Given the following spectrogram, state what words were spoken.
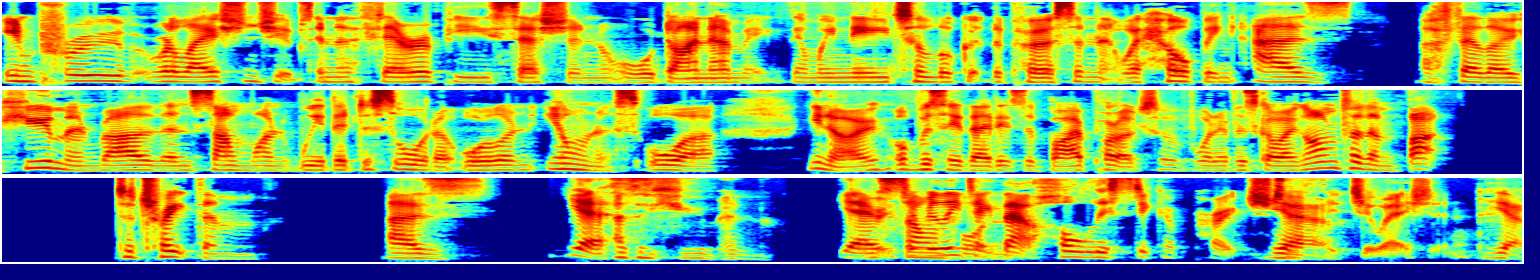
improve relationships in a therapy session or dynamic, then we need to look at the person that we're helping as a fellow human rather than someone with a disorder or an illness or you know obviously that is a byproduct of whatever's going on for them but to treat them as yes as a human. Yeah, It's it's so to really important. take that holistic approach to Yeah. the situation. Yeah.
